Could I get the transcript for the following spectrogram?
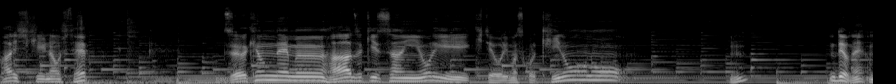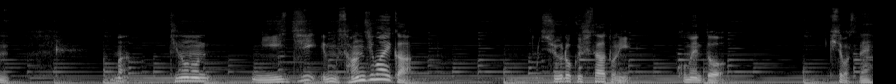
はい仕切り直してズキョンネームはずきさんより来ておりますこれ昨日のん？だよね？うんま昨日の2時もう3時前か。収録した後にコメント来てますね。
